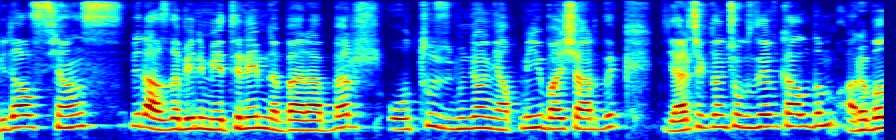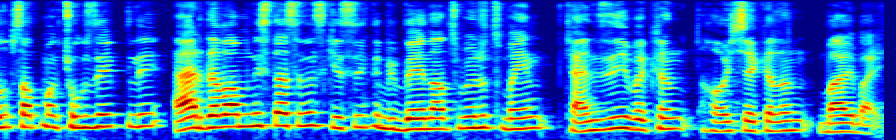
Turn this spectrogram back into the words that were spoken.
Biraz şans, biraz da benim yeteneğimle beraber 30 milyon yapmayı başardık. Gerçekten çok zevk aldım. Araba alıp satmak çok zevkli. Eğer devamını isterseniz kesinlikle bir beğeni atmayı unutmayın. Kendinize iyi bakın. Hoşçakalın. Bay bay.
